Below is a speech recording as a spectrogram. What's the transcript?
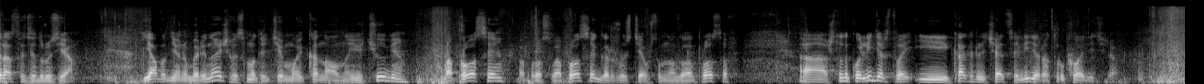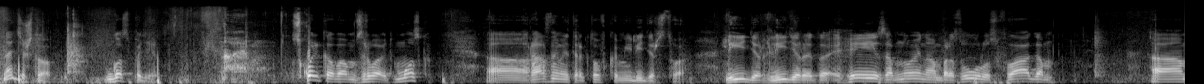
Здравствуйте, друзья! Я Владимир Маринович, вы смотрите мой канал на YouTube. Вопросы, вопросы, вопросы. Горжусь тем, что много вопросов. А, что такое лидерство и как отличается лидер от руководителя? Знаете что? Господи, сколько вам взрывают мозг а, разными трактовками лидерства. Лидер, лидер это эгей, за мной на амбразуру с флагом. А,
